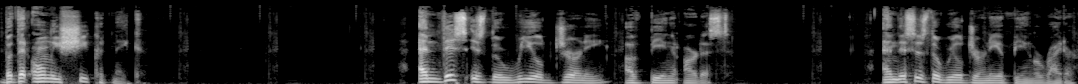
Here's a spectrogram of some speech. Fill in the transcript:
but that only she could make. And this is the real journey of being an artist. And this is the real journey of being a writer.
